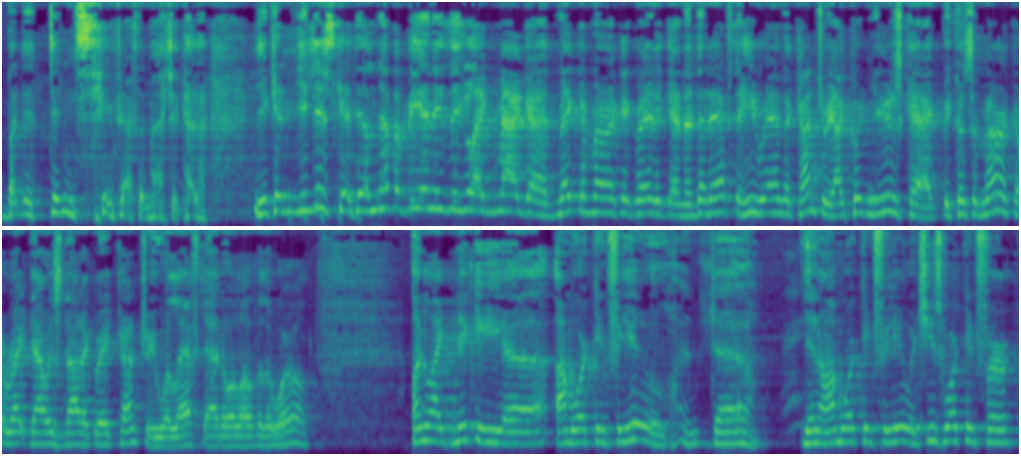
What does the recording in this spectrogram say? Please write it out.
But it didn't seem to have the magic. You can, you just get, there'll never be anything like MAGA, Make America Great Again. And then after he ran the country, I couldn't use CAG because America right now is not a great country. We're laughed at all over the world. Unlike Nikki, uh, I'm working for you. And, uh, you know, I'm working for you. And she's working for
